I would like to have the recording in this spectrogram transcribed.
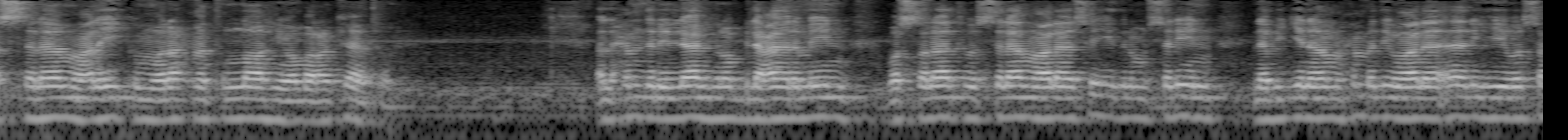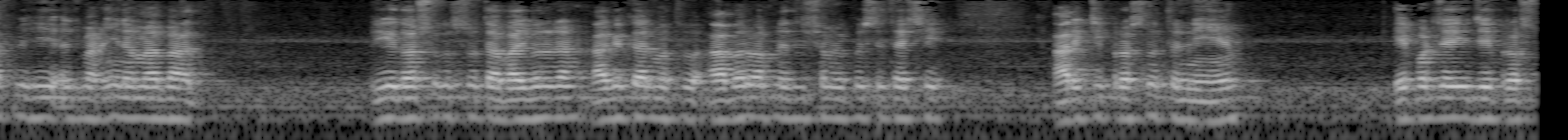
السلام عليكم ورحمة الله وبركاته الحمد لله رب العالمين والصلاة والسلام على سيد المرسلين نبينا محمد وعلى آله وصحبه أجمعين ما بعد প্রিয় দর্শক শ্রোতা ভাই বোনেরা আগেকার মতো আবারও আপনাদের সামনে উপস্থিত আছি আরেকটি প্রশ্ন উত্তর নিয়ে এ পর্যায়ে যে প্রশ্ন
